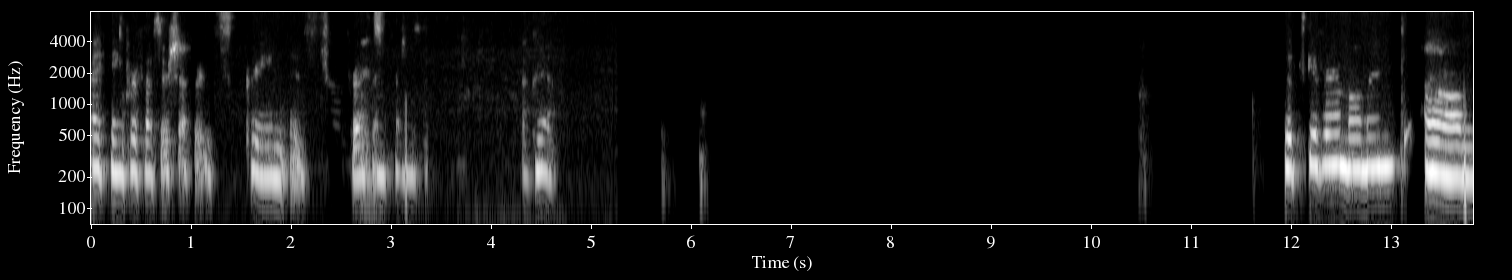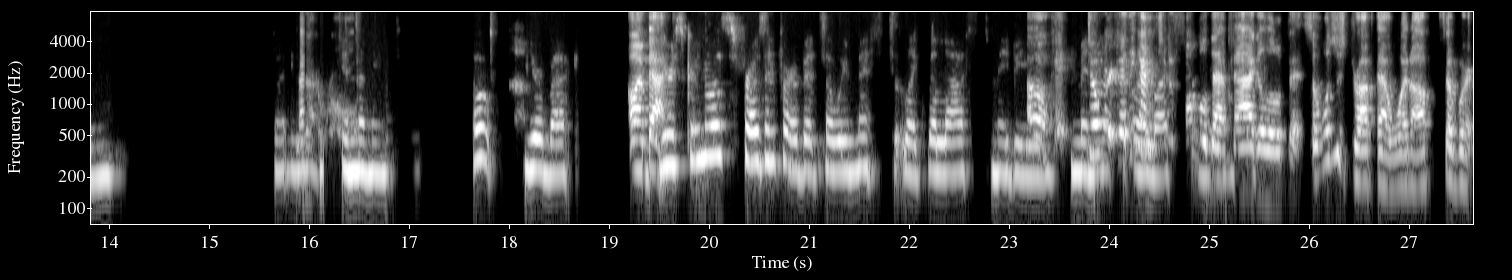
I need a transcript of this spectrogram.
I think Professor Sheppard's screen is frozen. from- Yeah. Let's give her a moment. Um, but in the meantime, oh, you're back. Oh, I'm back. Your screen was frozen for a bit, so we missed like the last maybe. Oh, okay. minute Don't worry. I think I just fumbled that bag a little bit. So we'll just drop that one off somewhere.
